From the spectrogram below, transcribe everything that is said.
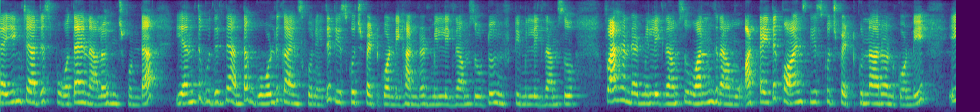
డయింగ్ ఛార్జెస్ పోతాయని ఆలోచించకుండా ఎంత కుదిరితే అంత గోల్డ్ కాయిన్స్ కొని అయితే తీసుకొచ్చి పెట్టుకోండి. Hundred milligrams two fifty milligrams five hundred milligrams one gram అట్టయితే కాయిన్స్ తీసుకొచ్చి పెట్టుకున్నారు అనుకోండి. ఈ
